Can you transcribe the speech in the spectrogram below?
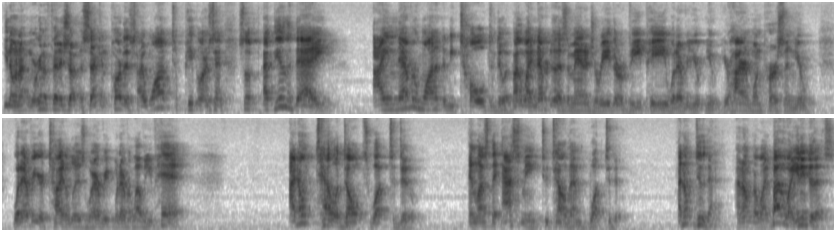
You know, and, I, and we're going to finish up the second part of this. I want to people to understand. So at the end of the day I never wanted to be told to do it. By the way, I never do that as a manager either, a VP, whatever. You, you, you're hiring one person, you're, whatever your title is, wherever, whatever level you've hit. I don't tell adults what to do unless they ask me to tell them what to do. I don't do that. I don't go like, by the way, you need to do this.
